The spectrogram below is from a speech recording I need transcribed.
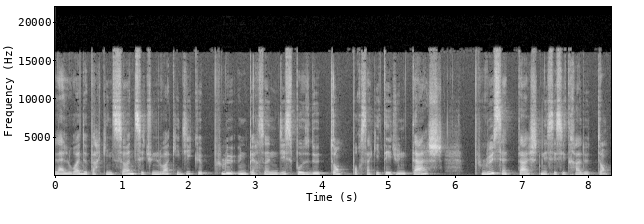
la loi de Parkinson, c'est une loi qui dit que plus une personne dispose de temps pour s'acquitter d'une tâche, plus cette tâche nécessitera de temps.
